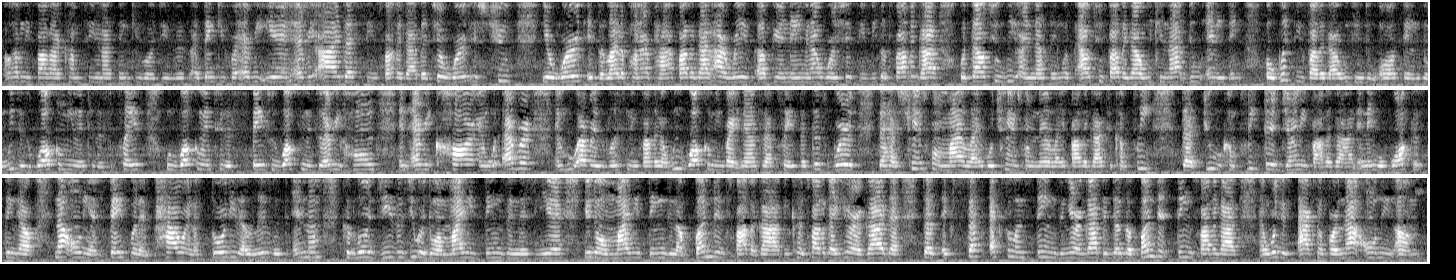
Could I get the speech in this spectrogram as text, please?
Oh, Heavenly Father, I come to you and I thank you, Lord Jesus. I thank you for every ear and every eye that sees, Father God, that your word is truth. Your word is the light upon our path. Father God, I raise up your name and I worship you because, Father God, without you, we are nothing. Without you, Father God, we cannot do anything. But with you, Father God, we can do all things. And we just welcome you into this place. We welcome into this space. We welcome you into every home and every car and whatever and whoever is listening, Father God. We welcome you right now to that place that this word that has transformed my life will transform their life, Father God, to complete that you will complete their journey, Father God, and they will walk this thing out not only in faith but in power and authority that lives within them. Because Lord Jesus, you are doing mighty things in this year. You're doing mighty things in abundance, Father God, because Father God, you are a God that does excellent things, and you're a God that does abundant things, Father God. And we're just asking for not only um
